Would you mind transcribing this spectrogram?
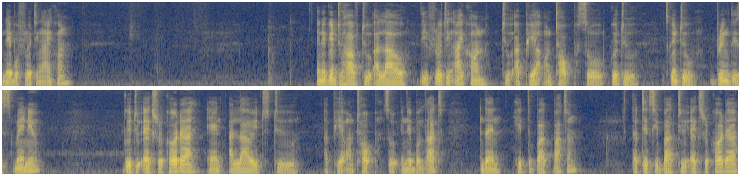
enable floating icon. And you're going to have to allow the floating icon to appear on top. So go to, it's going to bring this menu, go to X recorder and allow it to appear on top. So enable that and then hit the back button that takes you back to X Recorder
